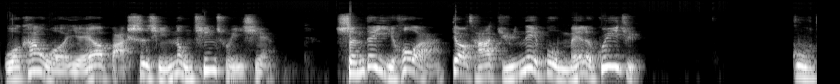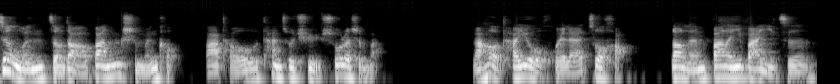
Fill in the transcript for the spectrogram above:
我看我也要把事情弄清楚一些，省得以后啊调查局内部没了规矩。古正文走到办公室门口，把头探出去，说了什么，然后他又回来坐好，让人搬了一把椅子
